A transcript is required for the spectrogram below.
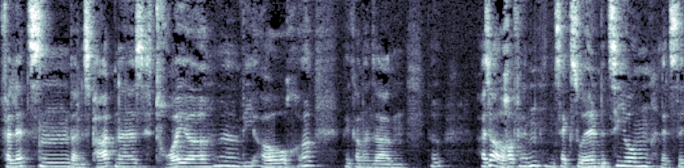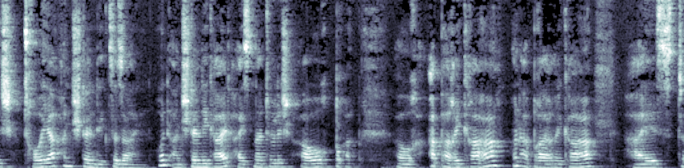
verletzen deines Partners, Treue, wie auch, wie kann man sagen, also auch auf in sexuellen Beziehungen letztlich Treue, anständig zu sein. Und Anständigkeit heißt natürlich auch, auch Aparigraha und Aparigraha heißt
